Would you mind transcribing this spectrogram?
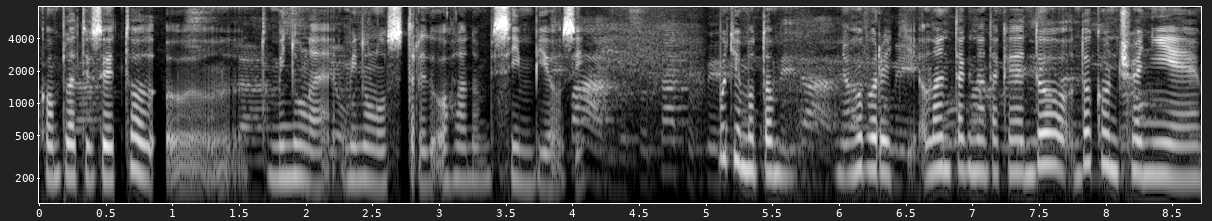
kompletizuje to, uh, tú minulé, minulú stredu ohľadom symbiózy. Budem o tom hovoriť len tak na také do, dokončenie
